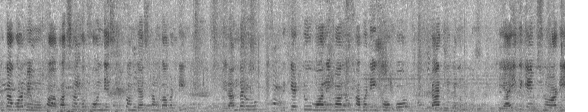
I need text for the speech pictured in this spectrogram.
ఇంకా కూడా మేము ప- పర్సనల్గా ఫోన్ చేసి ఇన్ఫామ్ చేస్తాం కాబట్టి మీరందరూ cricket volleyball kabaddi kho kho badminton ఈ ఐదు గేమ్స్ను ఆడి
